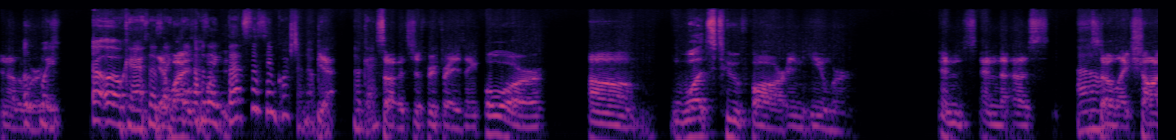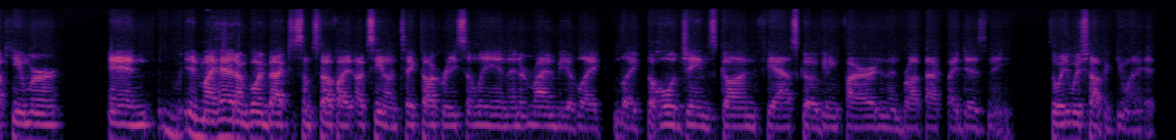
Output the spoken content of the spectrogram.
In other Oh, words, wait. Oh, okay. I was, Yeah, like, why- I was why- like, that's the same question. Okay. Yeah. Okay. so it's just rephrasing. Or, um, what's too far in humor, and and uh, Oh. so like shock humor. And in my head, I'm going back to some stuff I, I've seen on TikTok recently, and then it reminded me of like like the whole James Gunn fiasco getting fired and then brought back by Disney. So, which, which topic do you want to hit?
